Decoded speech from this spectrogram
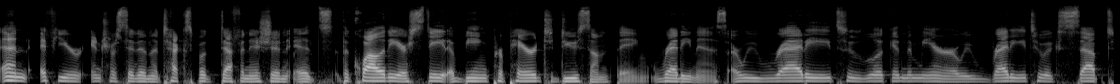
And if you're interested in the textbook definition, it's the quality or state of being prepared to do something, readiness. Are we ready to look in the mirror? Are we ready to accept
